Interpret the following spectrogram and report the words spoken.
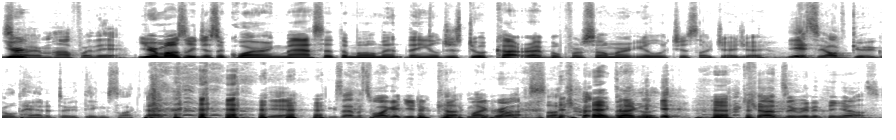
You're I'm halfway there. you're mostly just acquiring mass at the moment. Then you'll just do a cut right before summer. And You look just like JJ. Yeah, see, I've Googled how to do things like that. yeah, exactly. That's why I get you to cut my grass. Yeah, exactly. I can't do anything else.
